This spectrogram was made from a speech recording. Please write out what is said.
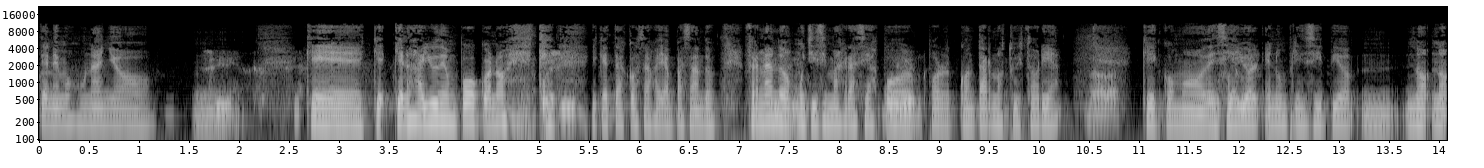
tenemos un año mm, sí, que, que, que nos ayude un poco, ¿no? Y que, pues sí, y que estas cosas vayan pasando. Fernando, sí. muchísimas gracias por, por contarnos tu historia, nada, que como decía yo en un principio, mm, no, no,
